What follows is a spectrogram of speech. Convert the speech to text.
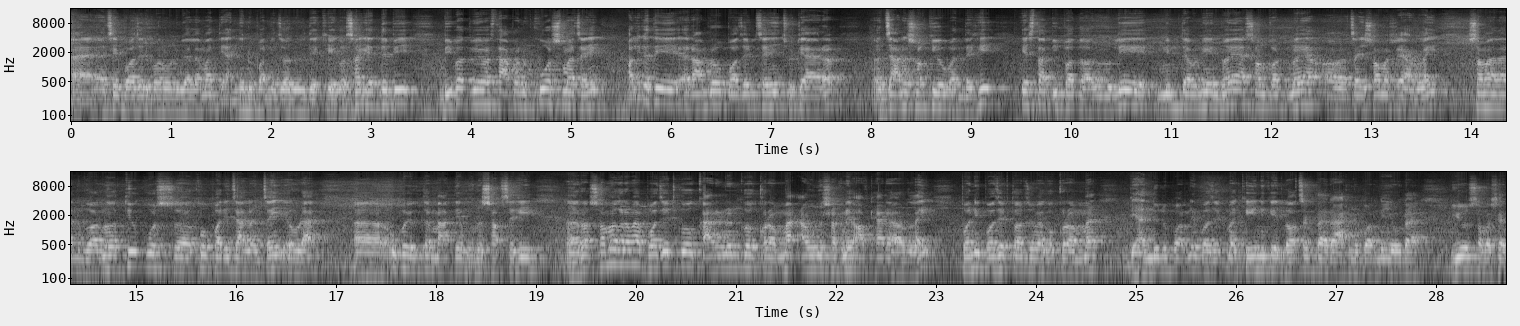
चाहिँ बजेट बनाउने बेलामा ध्यान दिनुपर्ने जरुरी देखिएको छ। यद्यपि विपद व्यवस्थापन कोषमा चाहिँ अलिकति राम्रो बजेट चाहिँ छुट्याएर जान सकियो भनेदेखि यस्ता विपदहरूले निम्त्याउने नयाँ सङ्कट नयाँ चाहिँ समस्याहरूलाई समाधान गर्न त्यो कोषको परिचालन चाहिँ एउटा उपयुक्त माध्यम हुनसक्छ कि? र समग्रमा बजेटको कार्यान्वयनको क्रममा आउन सक्ने अप्ठ्याराहरूलाई पनि बजेट तर्जुमाको क्रममा ध्यान दिनुपर्ने बजेटमा केही न केही लचकता राख्नुपर्ने एउटा यो समस्या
